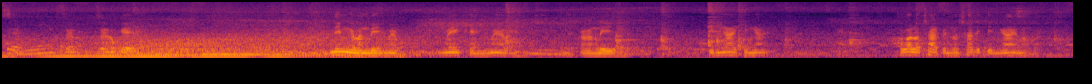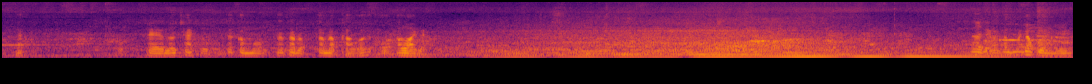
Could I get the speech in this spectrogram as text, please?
เสียงนี้ เส้นเส้นโอเคอยู่นิ่มกำลังดีไม่ไม่แข็งไม่อะไรกำลังดีเลยกินง่ายกินง่าย เพราะว่ารสชาติเป็นรสชาติที่กินง่ายมากกว่านะแต่รสชาติก็กระโมถ้าสำหรับสำหรับเขาก็อร่อยแหละเออแต่ก็ไม่ต้องปรุงเอง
